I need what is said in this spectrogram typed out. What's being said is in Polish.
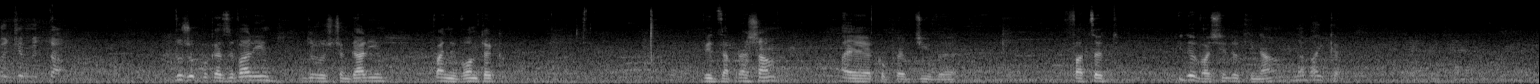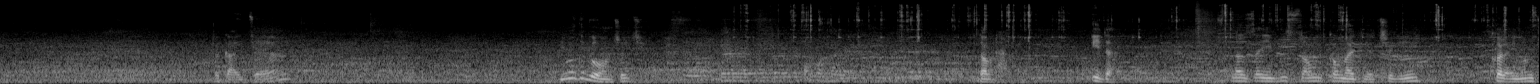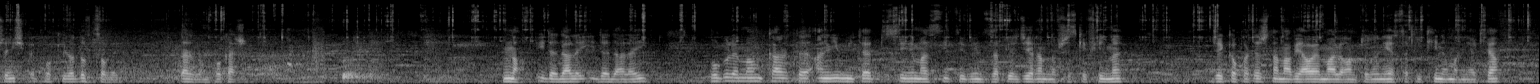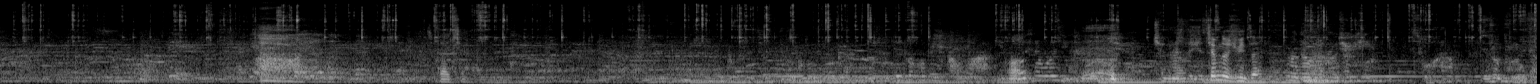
Będziemy to dużo pokazywali, dużo ściągali. Fajny wątek. Więc zapraszam. A ja jako prawdziwy facet idę właśnie do kina na bajkę. Czekajcie. Nie mogę wyłączyć. Dobra. Idę. Na zajebistą komedię, czyli kolejną część epoki lodowcowej. Zaraz wam pokażę. No, idę dalej, idę dalej. W ogóle mam kartę Unlimited Cinema City, więc zapierdzielam na wszystkie filmy. Jacoba też namawiałem, ale on to nie jest taki kinoman jak ja. Czekajcie. O? Ciemność, ciemność widzę. No dobra, kociaki. Słucham. Zróbmy to.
